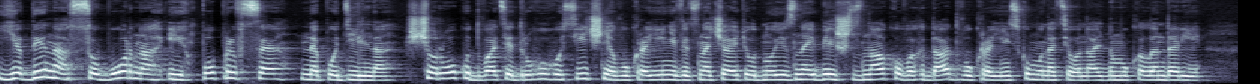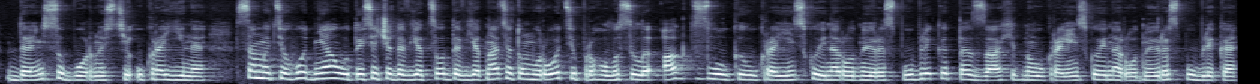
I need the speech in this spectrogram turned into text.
Єдина, соборна і, попри все, неподільна. Щороку, 22 січня, в Україні відзначають одну із найбільш знакових дат в українському національному календарі День Соборності України. Саме цього дня у 1919 році проголосили акт злуки Української Народної Республіки та Західноукраїнської Народної Республіки.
